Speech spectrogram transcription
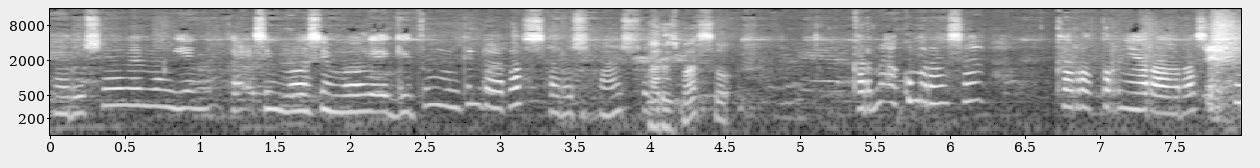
Harusnya memang yang kayak simbol-simbol kayak gitu mungkin Raras harus masuk. harus masuk Karena aku merasa karakternya Raras itu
